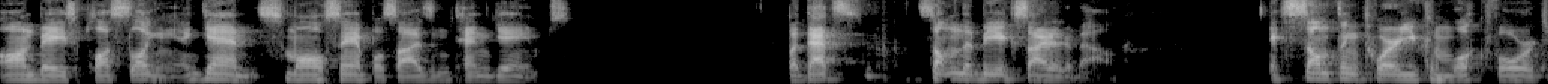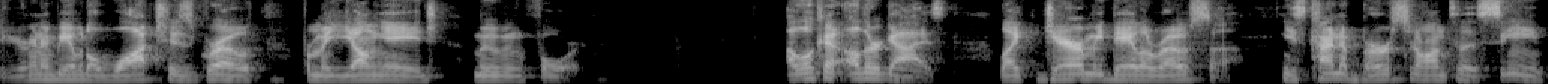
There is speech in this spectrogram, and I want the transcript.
on base plus slugging. Again, small sample size in 10 games. But that's something to be excited about. It's something to where you can look forward to. You're going to be able to watch his growth from a young age moving forward. I look at other guys like Jeremy De La Rosa, he's kind of bursted onto the scene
